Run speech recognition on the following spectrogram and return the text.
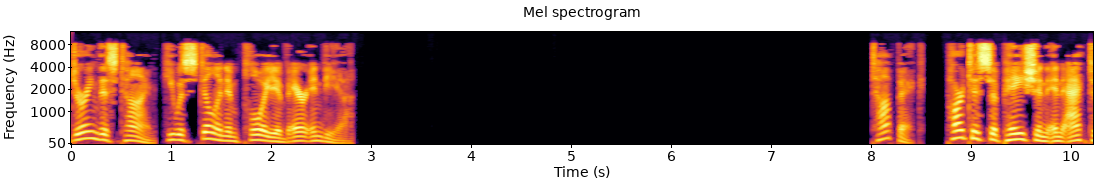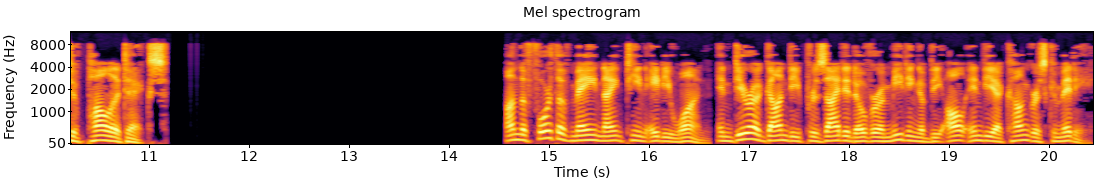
During this time, he was still an employee of Air India. Participation in active politics On 4 May 1981, Indira Gandhi presided over a meeting of the All India Congress Committee.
